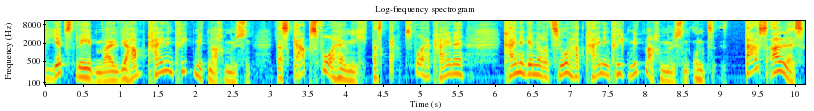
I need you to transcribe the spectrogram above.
die jetzt leben, weil wir haben keinen Krieg mitmachen müssen. Das gab's vorher nicht. Das gab's vorher keine keine Generation hat keinen Krieg mitmachen müssen und das alles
